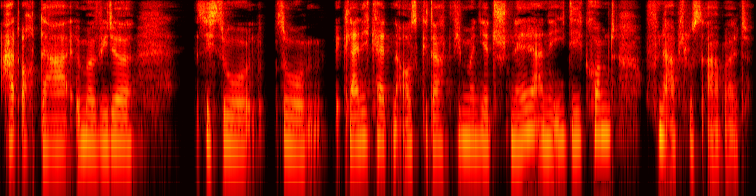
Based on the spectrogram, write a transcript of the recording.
hat auch da immer wieder sich so, so Kleinigkeiten ausgedacht, wie man jetzt schnell an eine Idee kommt für eine Abschlussarbeit.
